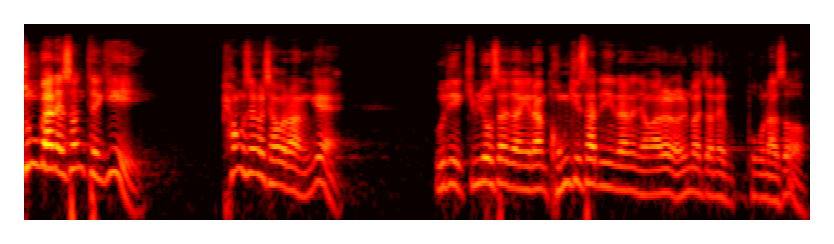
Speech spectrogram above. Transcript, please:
순간의 선택이 평생을 잡으라는 게 우리 김종 사장이랑 공기살인이라는 영화를 얼마 전에 보고 나서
